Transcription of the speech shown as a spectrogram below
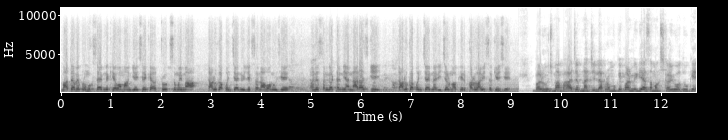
માટે અમે પ્રમુખ સાહેબને કહેવા માંગીએ છીએ કે થોડુંક સમયમાં તાલુકા પંચાયતનું ઇલેક્શન આવવાનું છે અને સંગઠનની આ નારાજગી તાલુકા પંચાયતના રિઝલ્ટમાં ફેરફાર લાવી શકે છે. ભરૂચમાં ભાજપના જિલ્લા પ્રમુખે પણ મીડિયા સમક્ષ કહ્યું હતું કે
